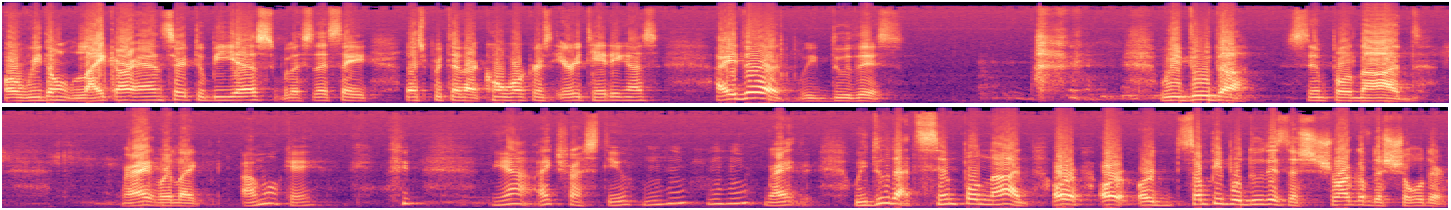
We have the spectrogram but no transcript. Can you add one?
or we don't like our answer to be yes, let's, let's say, let's pretend our coworker's irritating us. How you doing? We do this. we do the simple nod. Right? We're like, I'm okay. Yeah, I trust you. Mm-hmm, mm-hmm, right? We do that simple nod. Or, or, or some people do this, the shrug of the shoulder.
